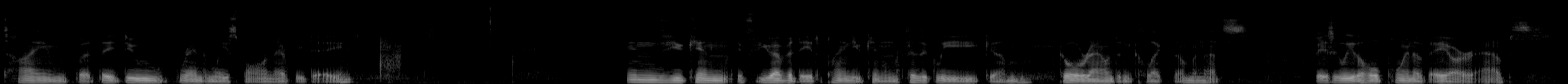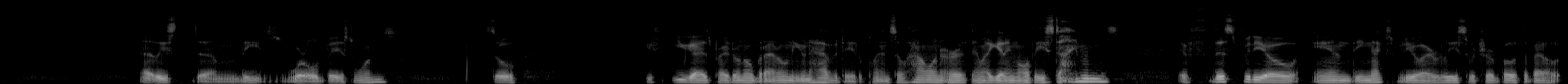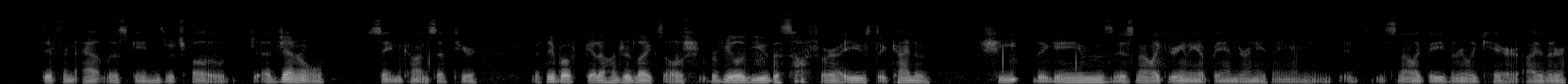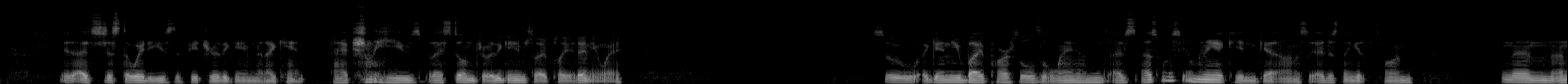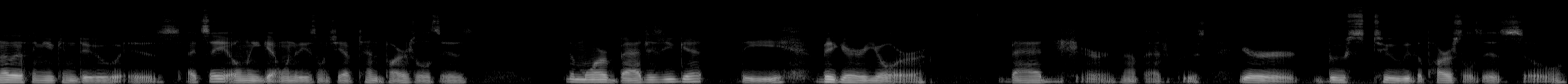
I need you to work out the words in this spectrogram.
time, but they do randomly spawn every day. And you can, if you have a data plan, you can physically um, go around and collect them, and that's basically the whole point of AR apps. At least um, these world-based ones. So, if you guys probably don't know, but I don't even have a data plan. So how on earth am I getting all these diamonds? if this video and the next video I release, which are both about different Atlas games, which follow a general same concept here, if they both get 100 likes, I'll reveal to you the software I use to kind of cheat the games. It's not like you're going to get banned or anything. I mean, it's, it's not like they even really care either. It, it's just a way to use the feature of the game that I can't actually use, but I still enjoy the game, so I play it anyway. So again, you buy parcels of land. I just, I just want to see how many I can get, honestly. I just think it's fun. And then another thing you can do is, I'd say only get one of these once you have 10 parcels, is the more badges you get, the bigger your badge, or not badge boost, your boost to the parcels is, so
